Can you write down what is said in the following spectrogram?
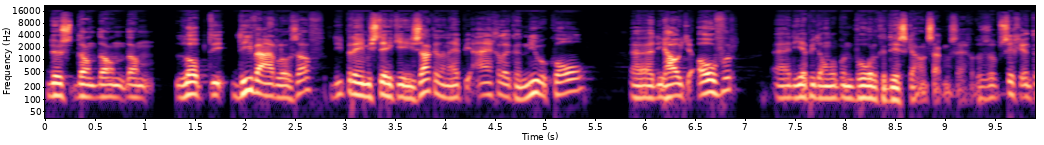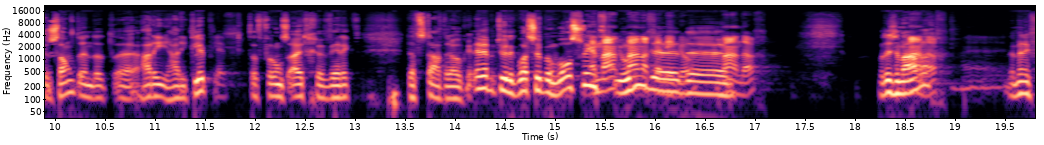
Dus dan, dan, dan loopt die, die waardeloos af. Die premie steek je in je zak en dan heb je eigenlijk een nieuwe call. Uh, die houd je over. Uh, die heb je dan op een behoorlijke discount, zou ik maar zeggen. Dus op zich interessant. En dat uh, Harry, Harry Clip, Clip, dat voor ons uitgewerkt, dat staat er ook in. En we hebben natuurlijk What's Up on Wall Street. En ma Jordi, maandag, de. De... Maandag. Wat is er maandag? maandag. Dan ben ik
